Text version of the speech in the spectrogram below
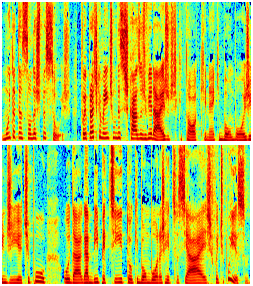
muita atenção das pessoas. Foi praticamente um desses casos virais do TikTok, né, que bombam hoje em dia, tipo o da Gabi Petito, que bombou nas redes sociais, foi tipo isso.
